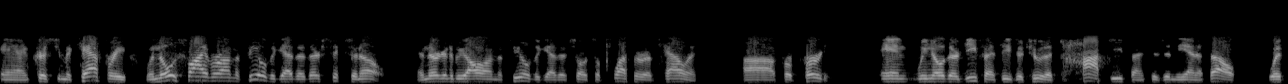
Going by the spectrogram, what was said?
and Christian McCaffrey. When those five are on the field together, they're six and zero, oh, and they're going to be all on the field together. So it's a plethora of talent uh, for Purdy. And we know their defense; these are two of the top defenses in the NFL. With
